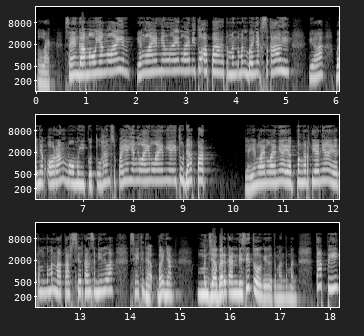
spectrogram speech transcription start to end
lack. Saya nggak mau yang lain, yang lain, yang lain-lain itu apa? Teman-teman banyak sekali, ya banyak orang mau mengikut Tuhan supaya yang lain-lainnya itu dapat. Ya, yang lain-lainnya ya pengertiannya ya teman-teman tafsirkan sendirilah. Saya tidak banyak menjabarkan di situ gitu teman-teman. Tapi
